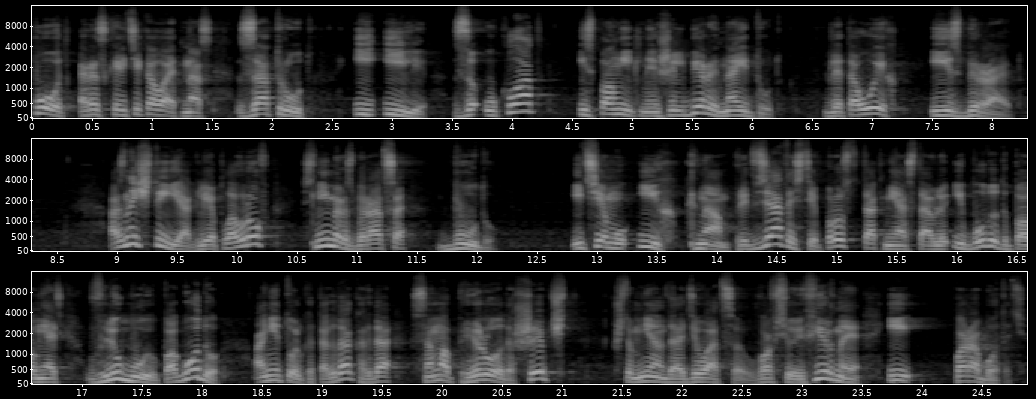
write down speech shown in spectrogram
повод раскритиковать нас за труд и или за уклад исполнительные жильберы найдут. Для того их и избирают. А значит, и я, Глеб Лавров, с ними разбираться буду. И тему их к нам предвзятости просто так не оставлю и буду дополнять в любую погоду, а не только тогда, когда сама природа шепчет, что мне надо одеваться во все эфирное и поработать.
